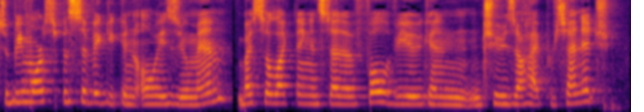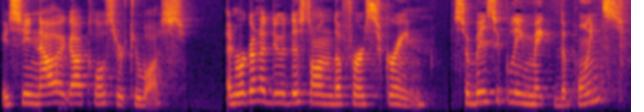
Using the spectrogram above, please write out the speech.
To be more specific, you can always zoom in. By selecting instead of full view, you can choose a high percentage. You see now it got closer to us. And we're gonna do this on the first screen. So basically make the points.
